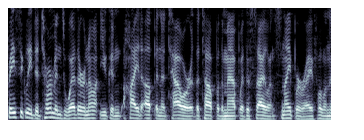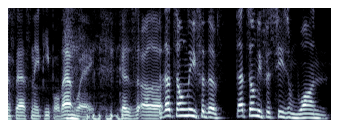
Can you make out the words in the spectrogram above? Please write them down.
basically determines whether or not you can hide up in a tower at the top of the map with a silent sniper rifle and assassinate people that way. Because uh, that's only for the that's only for season one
